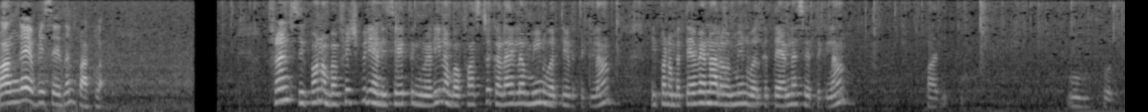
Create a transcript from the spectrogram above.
வாங்க எப்படி செய்யுதுன்னு பார்க்கலாம். ஃப்ரெண்ட்ஸ் இப்போ நம்ம ஃபிஷ் பிரியாணி செய்யறதுக்கு முன்னாடி நம்ம ஃபர்ஸ்ட் கடாயில் மீன் வறுத்து எடுத்துக்கலாம். இப்போ நம்ம தேவையான அளவு மீன் வறுக்கிறத எண்ணெய் சேர்த்துக்கலாம். பாதி. ம் போதும்.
